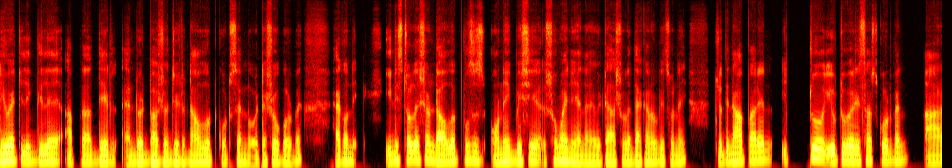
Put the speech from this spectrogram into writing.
নিউ এ ক্লিক দিলে আপনাদের অ্যান্ড্রয়েড ভার্সন যেটা ডাউনলোড করছেন ওইটা শো করবে। এখন ইনস্টলেশন ডাউনলোড প্রসেস অনেক বেশি সময় নিয়ে নেয় ওইটা আসলে দেখানোর কিছু নেই। যদি না পারেন একটু ইউটিউবে রিসার্চ করবেন আর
